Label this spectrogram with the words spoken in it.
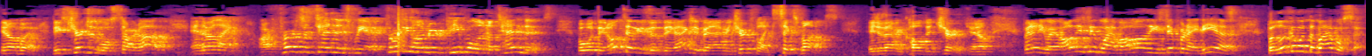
You know, but these churches will start up, and they're like, our first attendance, we had 300 people in attendance. But what they don't tell you is that they've actually been having church for like six months. They just haven't called it church, you know. But anyway, all these people have all these different ideas. But look at what the Bible says.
